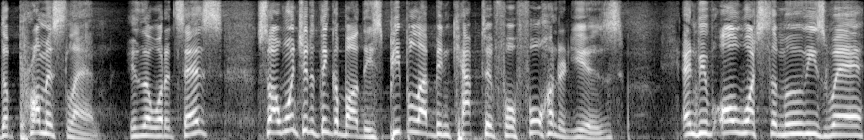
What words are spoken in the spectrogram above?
the promised land. Isn't that what it says? So I want you to think about these. People have been captive for 400 years. And we've all watched the movies where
